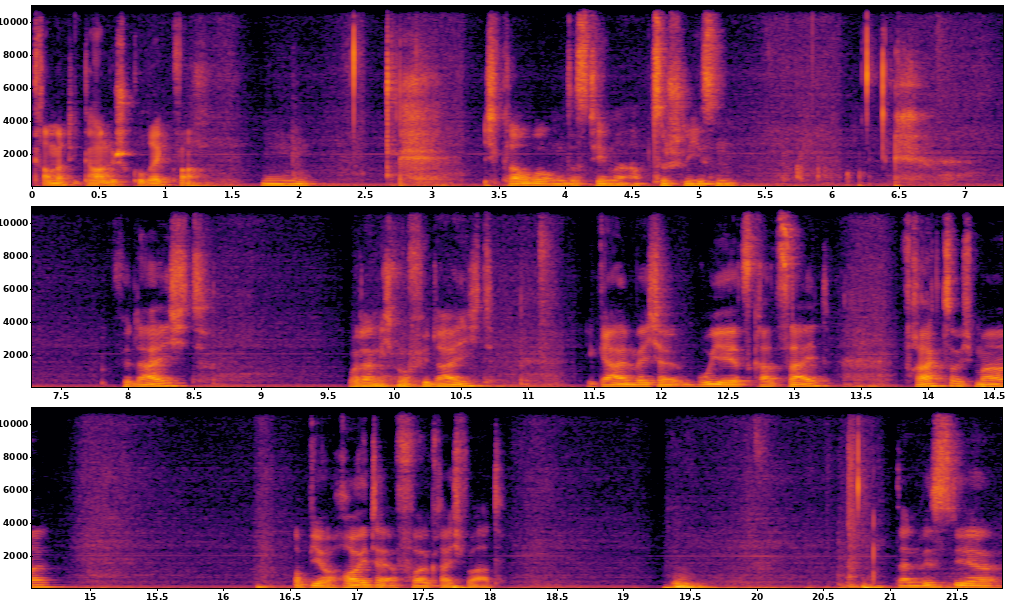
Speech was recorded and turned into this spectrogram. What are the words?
grammatikalisch korrekt war. Mhm. Ich glaube, um das Thema abzuschließen, vielleicht, oder nicht nur vielleicht, egal in welcher, wo ihr jetzt gerade seid, fragt euch mal, ob ihr heute erfolgreich wart. Dann wisst ihr,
